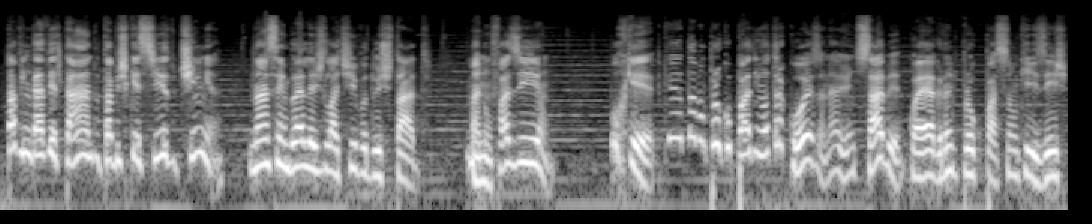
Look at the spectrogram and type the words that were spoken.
estava engavetado, estava esquecido, tinha na Assembleia Legislativa do Estado, mas não faziam. Por quê? Porque estavam preocupados em outra coisa, né? A gente sabe qual é a grande preocupação que existe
